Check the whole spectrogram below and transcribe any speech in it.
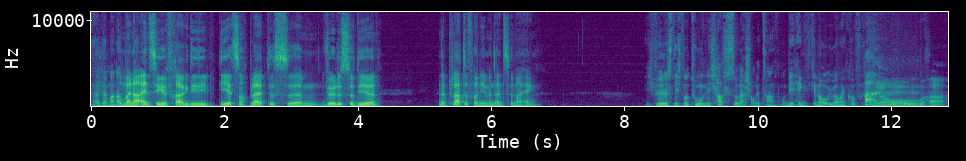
Ja, der Mann hat Und meine einzige Frage, die, die jetzt noch bleibt, ist, ähm, würdest du dir eine Platte von ihm in dein Zimmer hängen? Ich würde es nicht nur tun, ich habe es sogar schon getan. Und die hängt genau über meinen Kopf. Ah, Oha.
